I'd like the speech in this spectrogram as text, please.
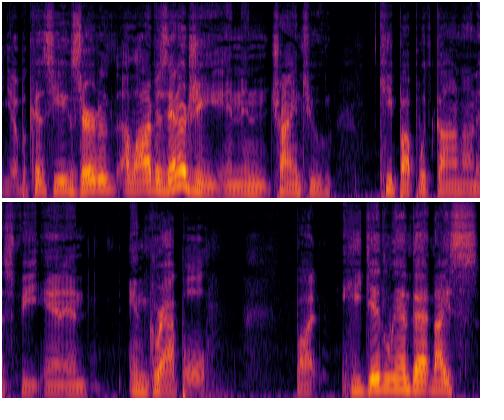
you know, because he exerted a lot of his energy in, in trying to keep up with Gane on his feet and, and in grapple. But he did land that nice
